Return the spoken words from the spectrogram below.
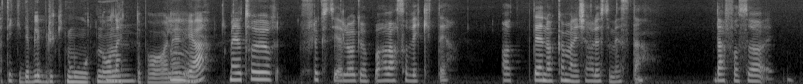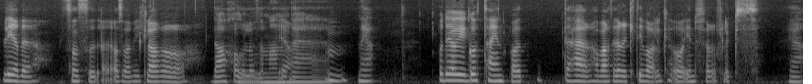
at ikke det blir brukt mot noen etterpå. eller, ja. Men jeg tror Flux dialoggrupper har vært så viktig at det er noe man ikke har lyst til å miste. Derfor så blir det sånn som altså, vi klarer å Da holder man ja. det Mm. ja. Og det er også et godt tegn på at det her har vært et riktig valg å innføre Flux. Ja.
